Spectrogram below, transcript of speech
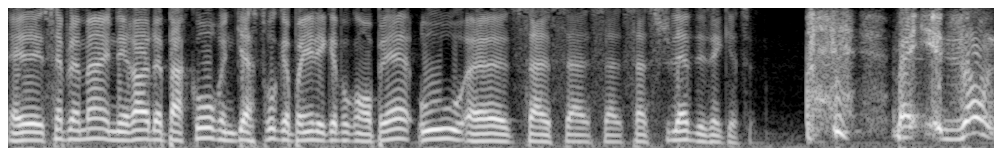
est simplement une erreur de parcours, une gastro qui a pogné l'équipe au complet, ou euh, ça, ça, ça, ça, soulève des inquiétudes? ben, disons,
